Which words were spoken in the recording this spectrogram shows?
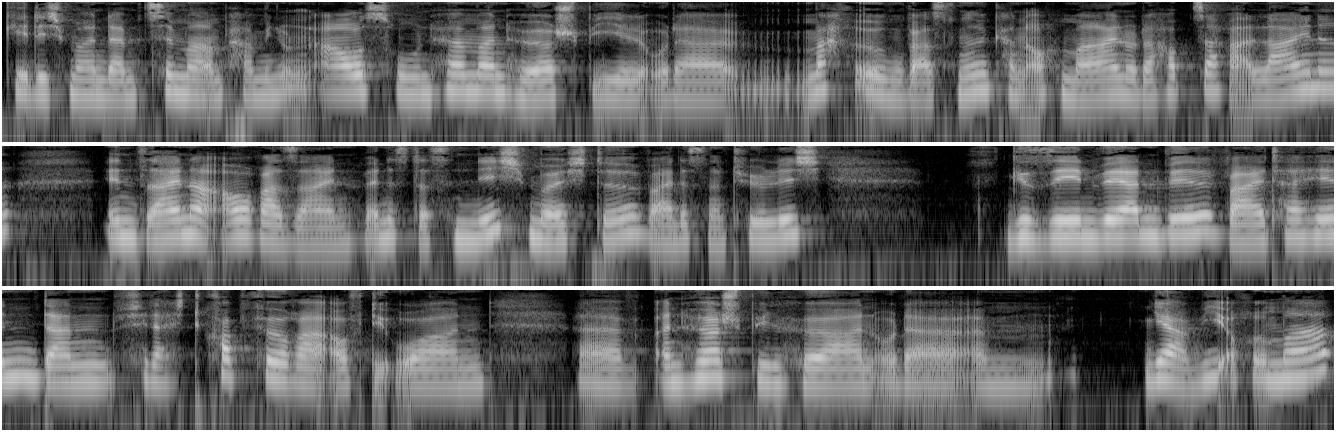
Geh dich mal in deinem Zimmer ein paar Minuten ausruhen, hör mal ein Hörspiel oder mach irgendwas, ne? Kann auch malen oder Hauptsache alleine in seiner Aura sein. Wenn es das nicht möchte, weil es natürlich gesehen werden will, weiterhin, dann vielleicht Kopfhörer auf die Ohren, äh, ein Hörspiel hören oder ähm, ja, wie auch immer,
